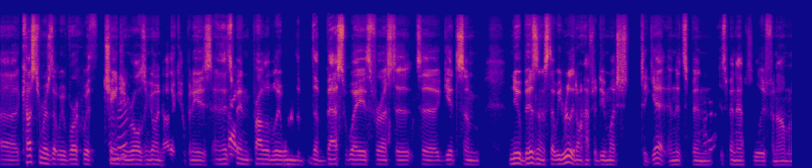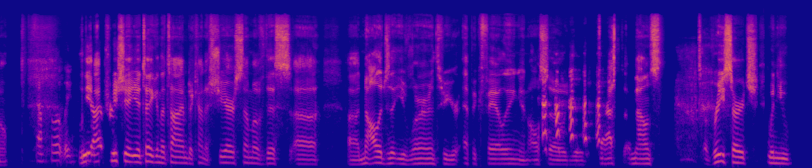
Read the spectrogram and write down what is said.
uh, customers that we've worked with changing mm-hmm. roles and going to other companies and it's right. been probably one of the, the best ways for us to to get some new business that we really don't have to do much to get and it's been mm-hmm. it's been absolutely phenomenal absolutely lee i appreciate you taking the time to kind of share some of this uh, uh, knowledge that you've learned through your epic failing and also your vast amounts of research when you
